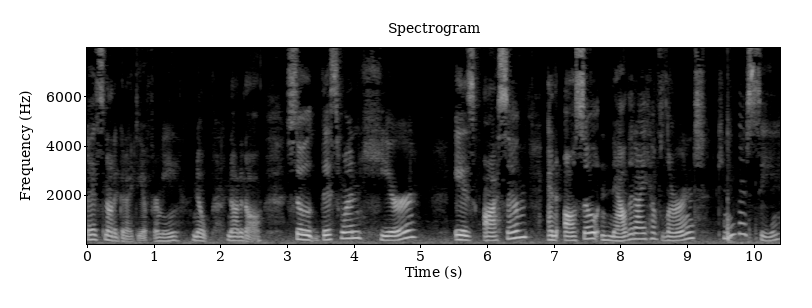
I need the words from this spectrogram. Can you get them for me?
it's not a good idea for me. Nope, not at all. So this one here is awesome. And also, now that I have learned, can you guys see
